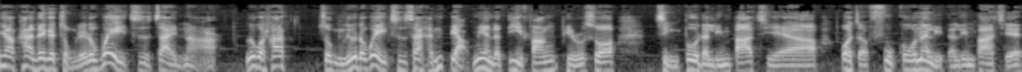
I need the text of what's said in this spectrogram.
要看这个肿瘤的位置在哪儿。如果它肿瘤的位置在很表面的地方，比如说颈部的淋巴结啊，或者腹沟那里的淋巴结，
